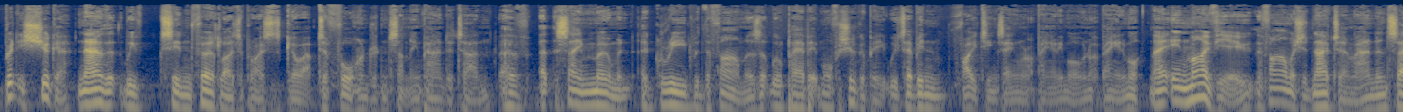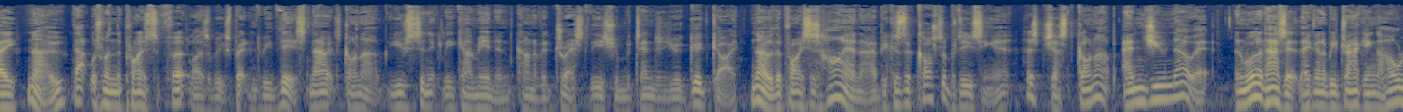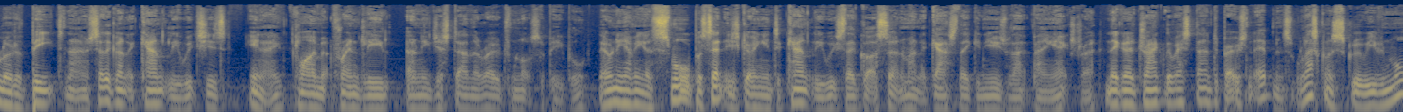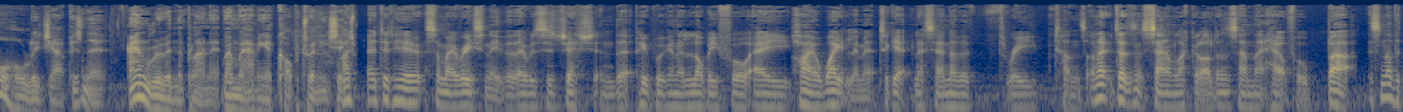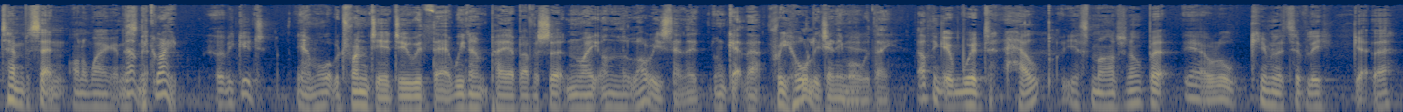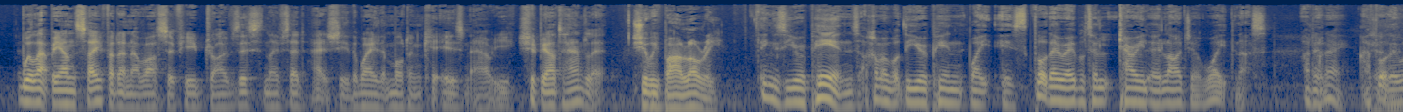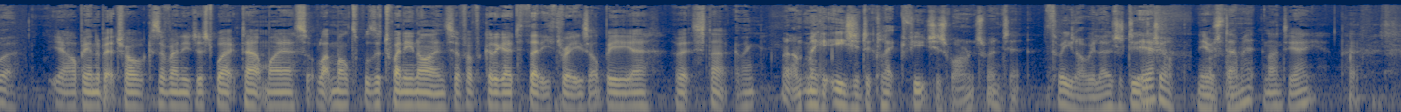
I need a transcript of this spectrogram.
British Sugar, now that we've seen fertiliser prices go up to 400 and something pound a tonne, have at the same moment agreed with the farmers that we'll pay a bit more for sugar beet, which they've been fighting, saying we're not paying any more, we're not paying any more. Now, in my view, the farmer should now turn around and say, no, that was when the price of fertiliser we were expecting to be this. Now it's gone up. You cynically come in and kind of addressed the issue and pretended you're a good guy. No, the price is higher now because the cost of producing it has just gone up, and you know it. And word has it they're going to be dragging a whole load of beet now instead of going to Cantley, which is you know climate friendly, only just down the road from lots of people. They're only having a small percentage going into Cantley, which they've got a certain amount of gas they can use without paying extra, and they're going to drag the rest down to Bury St Edmunds. Well, that's going to screw even more haulage up, isn't it? And ruin the planet when we're having a COP twenty six. I, I did hear somewhere recently that there was a suggestion that people were going to lobby for a higher weight limit to get, let's say, another three tons. I know it doesn't sound like a lot, it doesn't sound that helpful, but it's another 10% on a wagon, That'd isn't be it? great. It would be good. Yeah, and what would Frontier do with their? We don't pay above a certain rate on the lorries. Then they wouldn't get that free haulage anymore, would they? I think it would help, yes, marginal, but yeah, we'll all cumulatively get there. Will that be unsafe? I don't know. I've asked a few drivers this, and they've said actually the way that modern kit is now, you should be able to handle it. Should we buy a lorry? Thing is, Europeans, I can't remember what the European weight is. I thought they were able to carry a larger weight than us. I don't know. I, thought they were. Yeah, I'll be in a bit of trouble because I've only just worked out my uh, sort of like multiples of 29. So if I've got to go to 33s, I'll be uh, a bit stuck, I think. Well, it'll make it easier to collect futures warrants, won't it? Three lorry loads will do Yeah. the job. Nearest damn it. 98.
